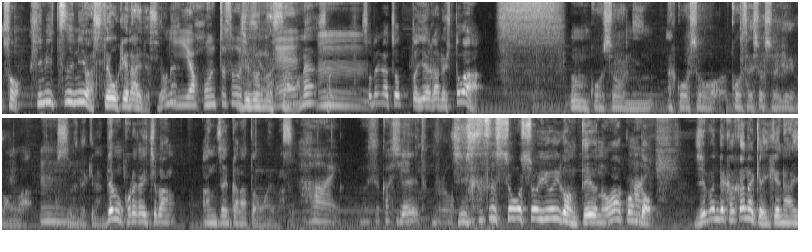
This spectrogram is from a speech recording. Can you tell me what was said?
そう秘密にはしておけないですよね。いや本当そうですよね。自分の資産をね、うん、それがちょっと嫌がる人は、うん、交渉人交渉公正証書遺言はお勧めできない、うん、でもこれが一番安全かなと思います。はい難しいところ。実質証書遺言っていうのは今度、はい、自分で書かなきゃいけない、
